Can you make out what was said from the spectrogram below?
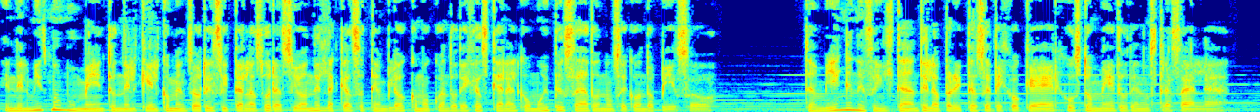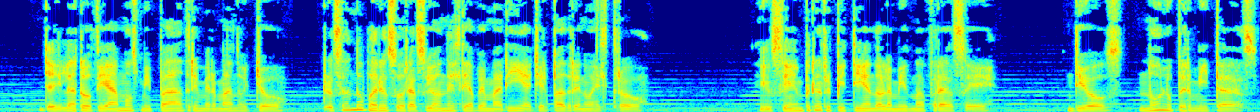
En el mismo momento en el que él comenzó a recitar las oraciones, la casa tembló como cuando dejas caer algo muy pesado en un segundo piso. También en ese instante la perrita se dejó caer justo medio de nuestra sala. Y ahí la rodeamos mi padre, mi hermano y yo, rezando varias oraciones de Ave María y el Padre Nuestro. Y siempre repitiendo la misma frase, Dios, no lo permitas.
